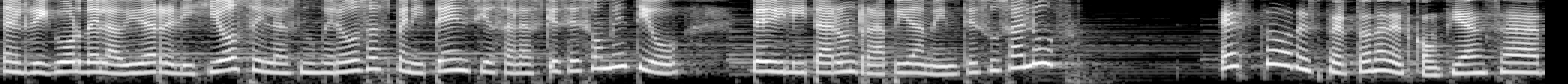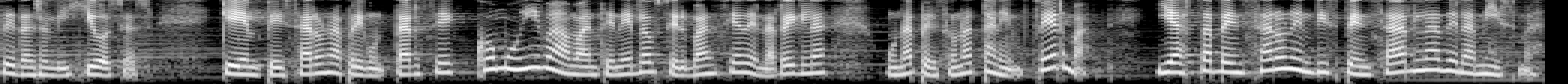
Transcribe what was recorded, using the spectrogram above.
El rigor de la vida religiosa y las numerosas penitencias a las que se sometió debilitaron rápidamente su salud. Esto despertó la desconfianza de las religiosas, que empezaron a preguntarse cómo iba a mantener la observancia de la regla una persona tan enferma, y hasta pensaron en dispensarla de la misma.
